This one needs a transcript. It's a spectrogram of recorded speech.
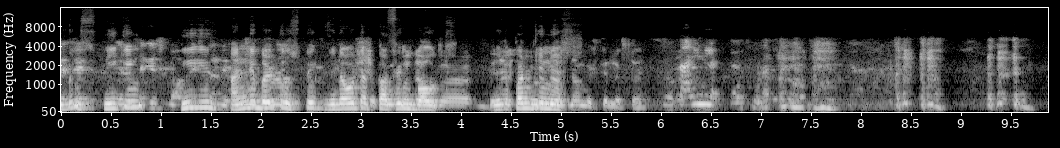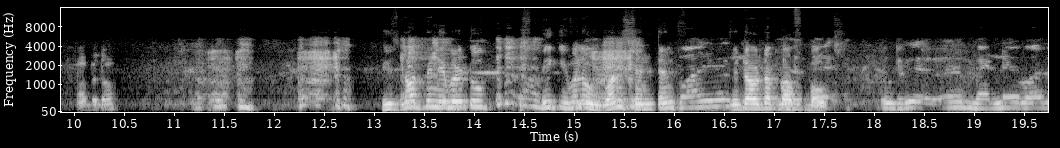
even speaking he is unable to speak without a coughing bout बिना continuous he's not been able to speak even a one sentence without a cough bout उठ के अ, बैठने के बाद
